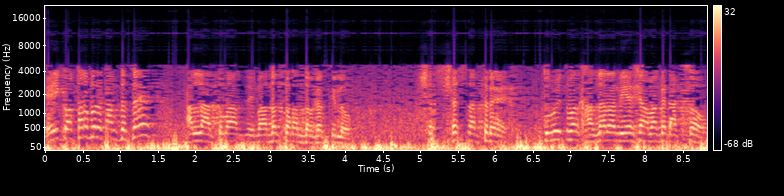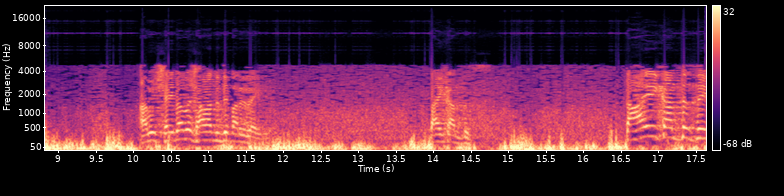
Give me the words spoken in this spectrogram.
এই কথার উপরে কাঁদতেছে, আল্লাহ তোমার যে ইবাদত করার দরকার ছিল শেষ রাত্রে তুমি তোমার খাজানা নিয়ে এসে আমাকে ডাকছো। আমি সেইভাবে সাড়া দিতে পারি নাই। তাই কাঁদতেছি। তাই কাঁদতেছি।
